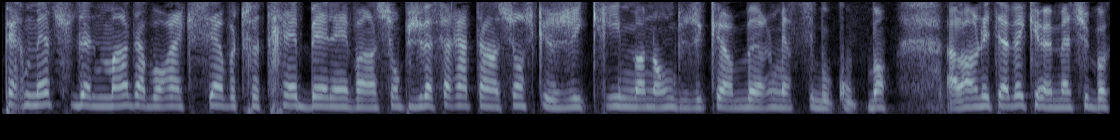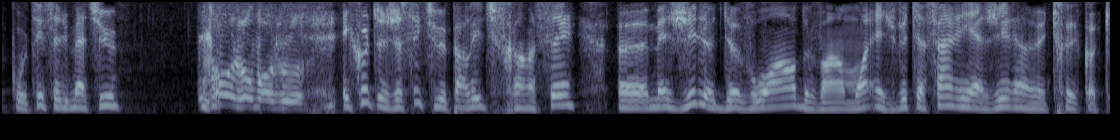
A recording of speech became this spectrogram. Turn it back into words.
permettre soudainement d'avoir accès à votre très belle invention. Puis je vais faire attention à ce que j'écris, mon oncle Zuckerberg. Merci beaucoup. Bon, alors on est avec euh, Mathieu Boccoté. Salut Mathieu. Bonjour, bonjour. Écoute, je sais que tu veux parler du français, euh, mais j'ai le devoir devant moi et je veux te faire réagir à un truc, OK?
